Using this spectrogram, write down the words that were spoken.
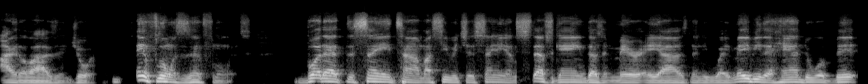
idolizing Jordan. Influence is influence. But at the same time, I see what you're saying. Steph's game doesn't mirror AI's in any way. Maybe the handle a bit.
